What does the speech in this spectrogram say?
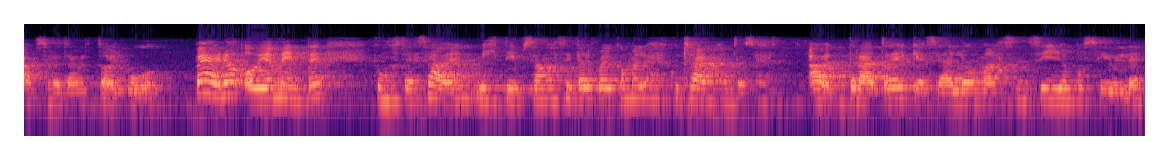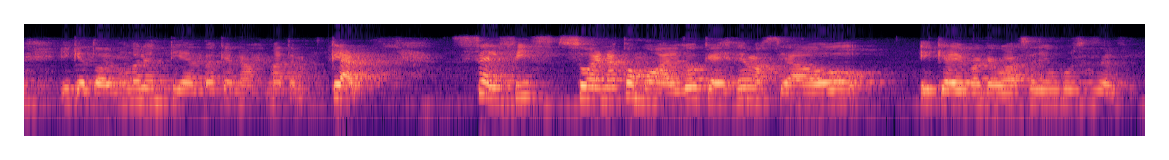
absolutamente todo el jugo. Pero obviamente, como ustedes saben, mis tips son así tal cual como los escucharon, entonces trato de que sea lo más sencillo posible y que todo el mundo lo entienda que no es matemática. Claro, selfies suena como algo que es demasiado y que hay para que voy a hacer un curso de selfie.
